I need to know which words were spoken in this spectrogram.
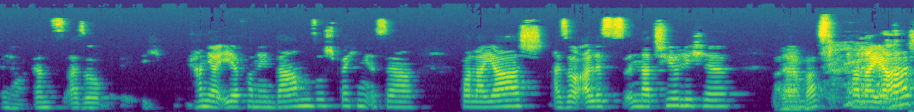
ja, ganz, also ich kann ja eher von den Damen so sprechen, ist ja Balayage, also alles natürliche, ja, Ähm, was? Balayage.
